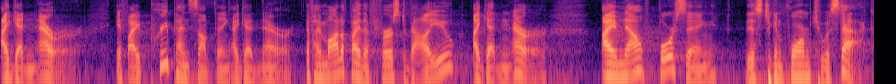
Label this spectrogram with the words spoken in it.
I get an error. If I prepend something, I get an error. If I modify the first value, I get an error. I am now forcing this to conform to a stack.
